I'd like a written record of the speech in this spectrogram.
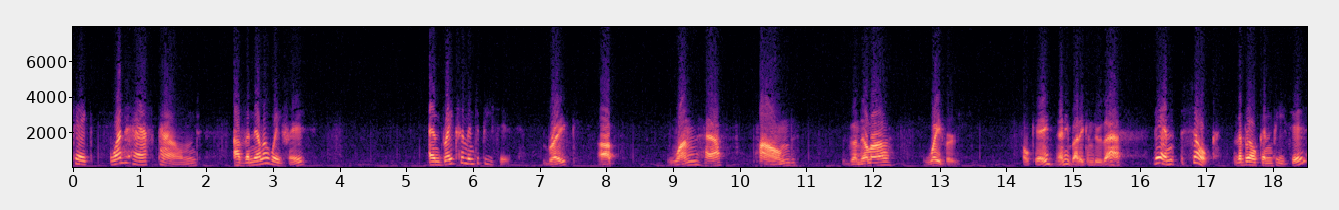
take one half pound of vanilla wafers and break them into pieces. Break up one half pound vanilla wafers. Okay, anybody can do that. Then soak the broken pieces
